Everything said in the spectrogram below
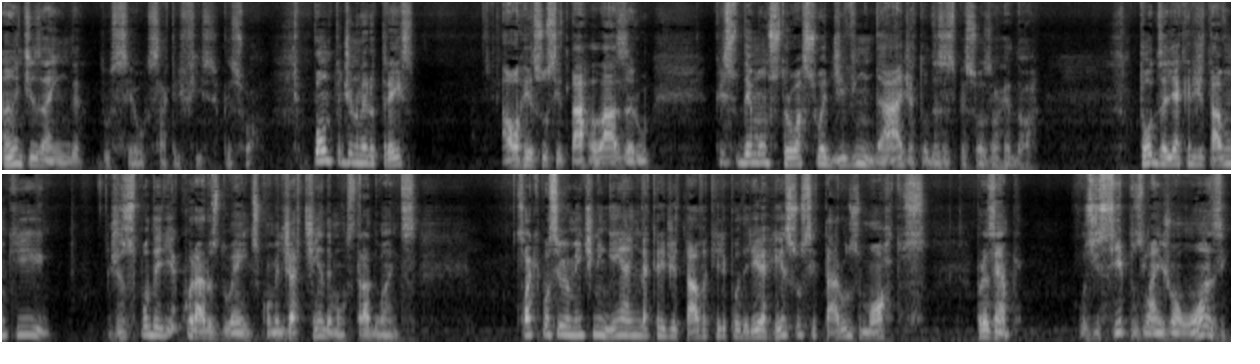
antes ainda do seu sacrifício pessoal. Ponto de número 3 ao ressuscitar Lázaro, Cristo demonstrou a sua divindade a todas as pessoas ao redor. Todos ali acreditavam que Jesus poderia curar os doentes, como ele já tinha demonstrado antes. Só que possivelmente ninguém ainda acreditava que ele poderia ressuscitar os mortos. Por exemplo, os discípulos lá em João 11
